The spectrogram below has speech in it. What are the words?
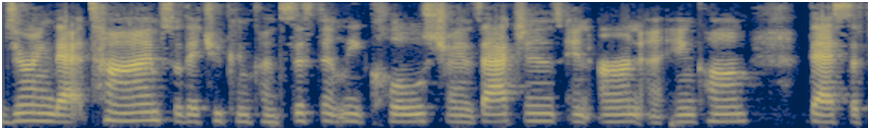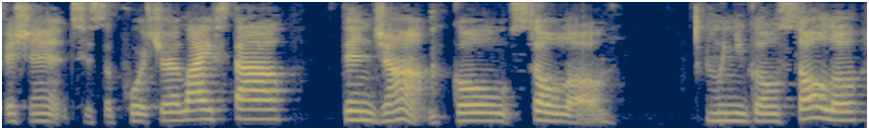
during that time so that you can consistently close transactions and earn an income that's sufficient to support your lifestyle, then jump, go solo when you go solo,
